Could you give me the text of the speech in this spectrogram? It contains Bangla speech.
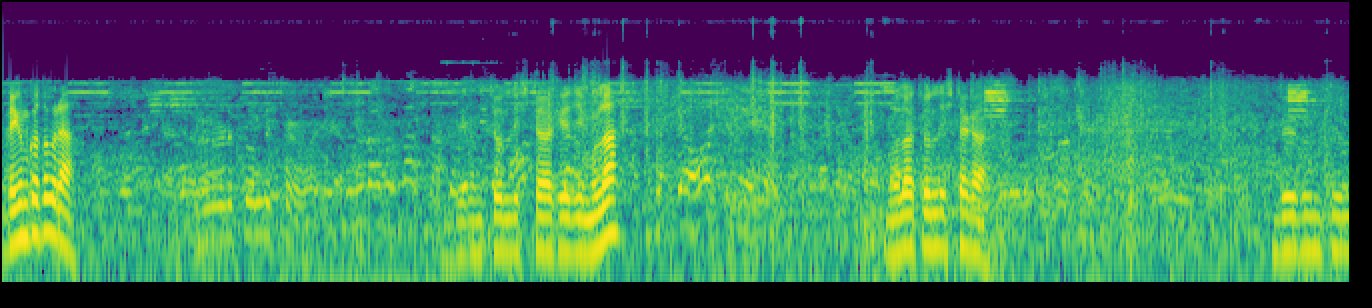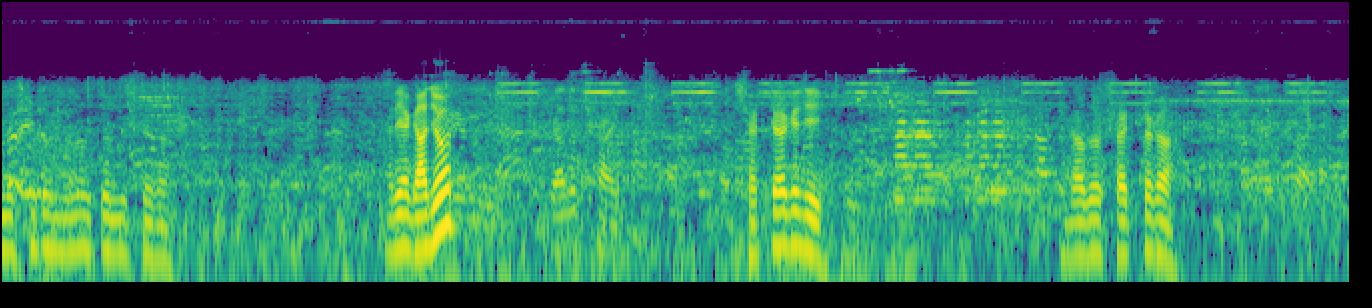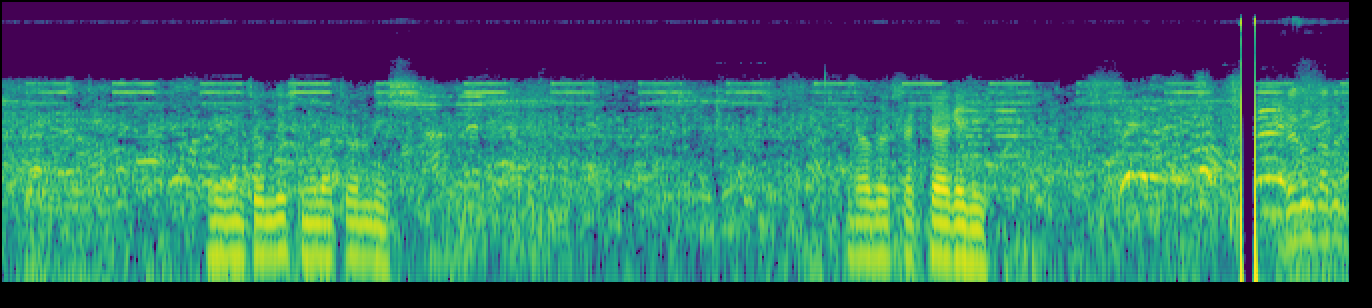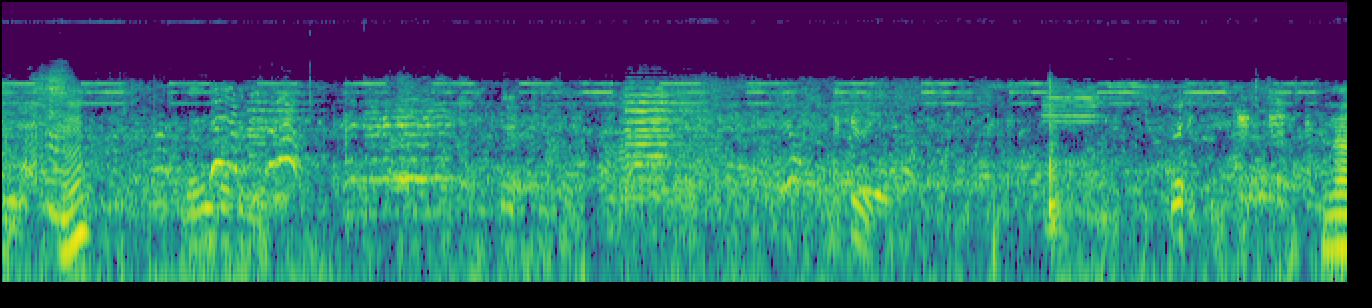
বেগুন কত করে? বেগুন চল্লিশ টাকা কেজি মূলা? মূলা চল্লিশ টাকা। বেগুন চল্লিশ টাকা মূলা চল্লিশ টাকা। আর ইয়া গাজর? ষাট টাকা কেজি। গাজর ষাট টাকা। বেগুন চল্লিশ মূলা চল্লিশ। গাজর ষাট টাকা কেজি। বেগুন কত হুম? বেগুন কত না।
